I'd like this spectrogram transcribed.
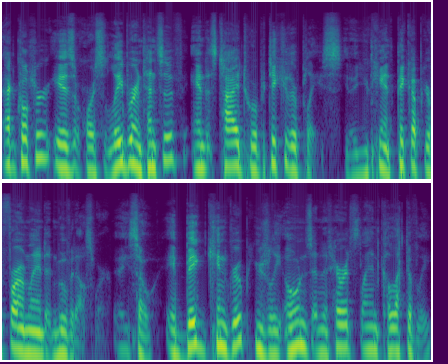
agriculture is, of course, labor intensive and it's tied to a particular place. You know, you can't pick up your farmland and move it elsewhere. So, a big kin group usually owns and inherits land collectively.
